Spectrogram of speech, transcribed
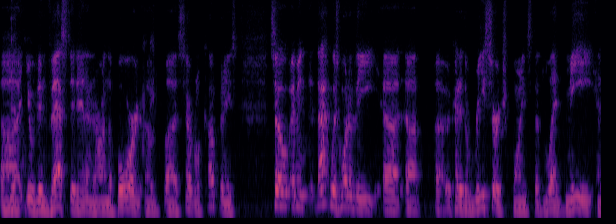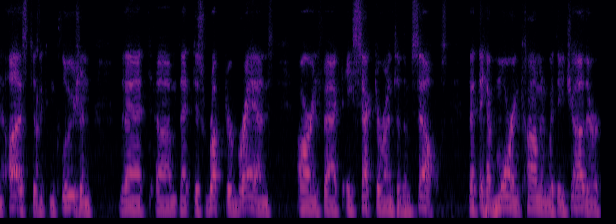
yeah. you've invested in and are on the board of uh, several companies so i mean that was one of the uh, uh, uh, kind of the research points that led me and us to the conclusion that um, that disruptor brands are in fact a sector unto themselves that they have more in common with each other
